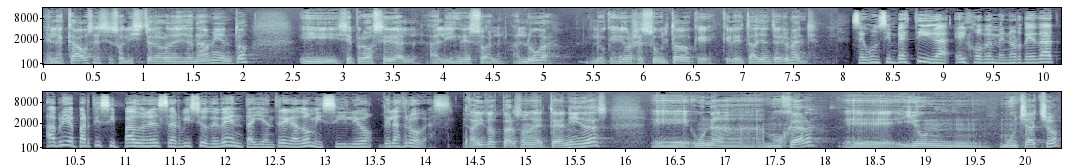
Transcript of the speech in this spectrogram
en la causa se solicita la orden de allanamiento y se procede al, ingreso al lugar lo que dio el resultado que, le detallé anteriormente. Según se investiga, el joven menor de edad habría participado en el servicio de venta y entrega a domicilio de las drogas. Hay dos personas detenidas, eh, una mujer eh, y un muchacho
